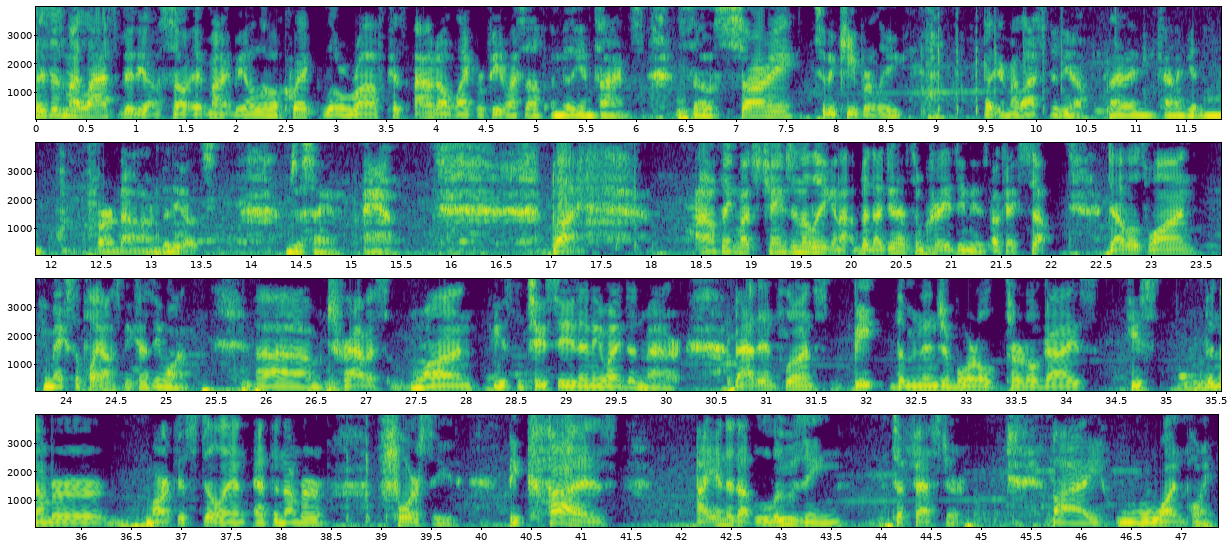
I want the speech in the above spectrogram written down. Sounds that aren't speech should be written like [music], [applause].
This is my last video, so it might be a little quick, a little rough, because I don't like repeating myself a million times. So sorry to the Keeper League, but you're my last video. I'm kind of getting burned down on videos. I'm just saying, man. But I don't think much changed in the league, and I, but I do have some crazy news. Okay, so Devils won. He makes the playoffs because he won. Um, Travis won. He's the two seed anyway. Doesn't matter. Bad influence beat the Ninja Bortle Turtle guys. He's the number. Mark is still in at the number four seed because I ended up losing to Fester by one point.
